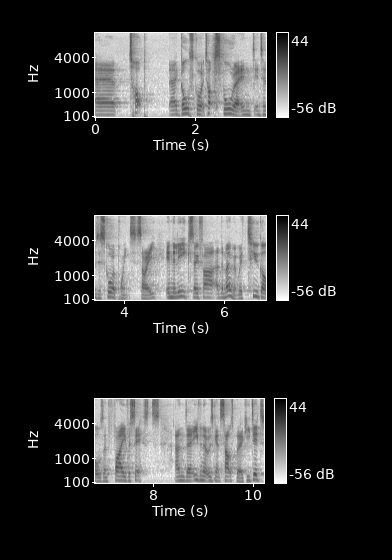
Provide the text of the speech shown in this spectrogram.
uh, top uh, goal scorer, top scorer in, in terms of scorer points, sorry, in the league so far at the moment with two goals and five assists. And uh, even though it was against Salzburg, he did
